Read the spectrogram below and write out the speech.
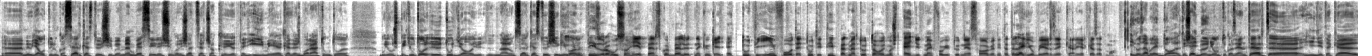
Eh, Mi ugye ott ülünk a szerkesztőségben, megbeszélésünk van, és egyszer csak jött egy e-mail kedves barátunktól, Bunyós Pityútól. Ő tudja, hogy nálunk szerkesztőségi van. Igen, 10 óra 27 perckor belőtt nekünk egy, egy tuti infót, egy tuti tippet, mert tudta, hogy most együtt meg fogjuk tudni ezt hallgatni. Tehát a legjobb érzékkel érkezett ma. Igazából egy dalt, és egyből nyomtuk az entert. Eh, Higgyétek el,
